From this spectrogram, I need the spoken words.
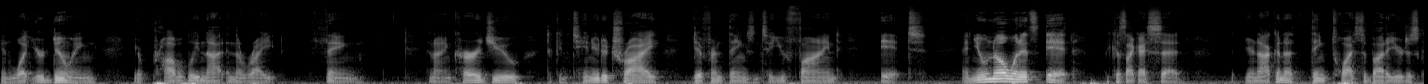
in what you're doing, you're probably not in the right thing. And I encourage you to continue to try different things until you find it. And you'll know when it's it because like I said, you're not going to think twice about it. You're just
